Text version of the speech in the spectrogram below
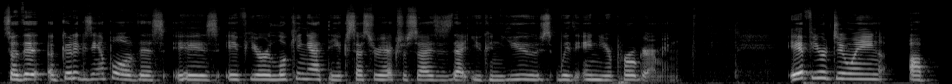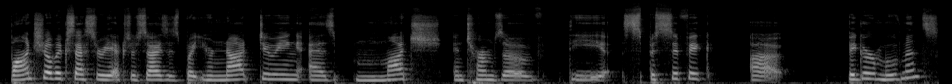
So the a good example of this is if you're looking at the accessory exercises that you can use within your programming. If you're doing a bunch of accessory exercises but you're not doing as much in terms of the specific uh, bigger movements,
